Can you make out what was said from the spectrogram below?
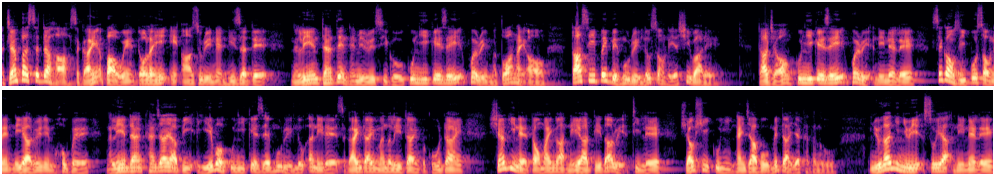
အကြမ်းဖက်စစ်တပ်ဟာစကိုင်းအပါအဝင်တော်လှန်ရေးအင်အားစုတွေနဲ့နှီးစပ်တဲ့ငလျင်တန်တဲ့နယ်မြေတွေစီကိုကူညီကယ်ဆယ်ရေးအဖွဲ့တွေမသွားနိုင်အောင်တားဆီးပိတ်ပင်မှုတွေလှုံ့ဆော်လျက်ရှိပါတယ်။ဒါကြောင့်ကုညီကေစေးအဖွဲ့တွေအနေနဲ့လည်းစစ်ကောင်စီပို့ဆောင်တဲ့နေရာတွေတင်မဟုတ်ပဲငလျင်တန်းခံကြရပြီးအရေးပေါ်ကုညီကေစေမှုတွေလိုအပ်နေတဲ့စကိုင်းတိုင်းမန္တလေးတိုင်းပဲခူးတိုင်းရှမ်းပြည်နယ်တောင်ပိုင်းကနေရာဒေသတွေအထိလည်းရောက်ရှိကုညီနိုင်ကြဖို့မေတ္တာရက်ခတ်တယ်လို့အမျိုးသားညီညွတ်ရေးအစိုးရအနေနဲ့လည်း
